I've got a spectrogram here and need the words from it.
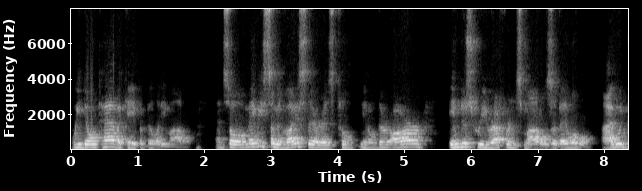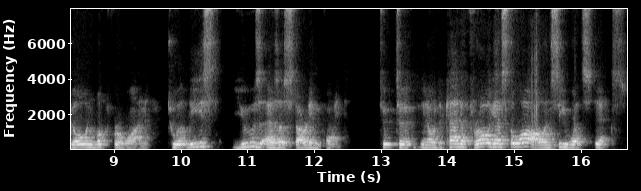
We don't have a capability model. And so maybe some advice there is to, you know, there are industry reference models available. I would go and look for one to at least use as a starting point to, to you know, to kind of throw against the wall and see what sticks.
